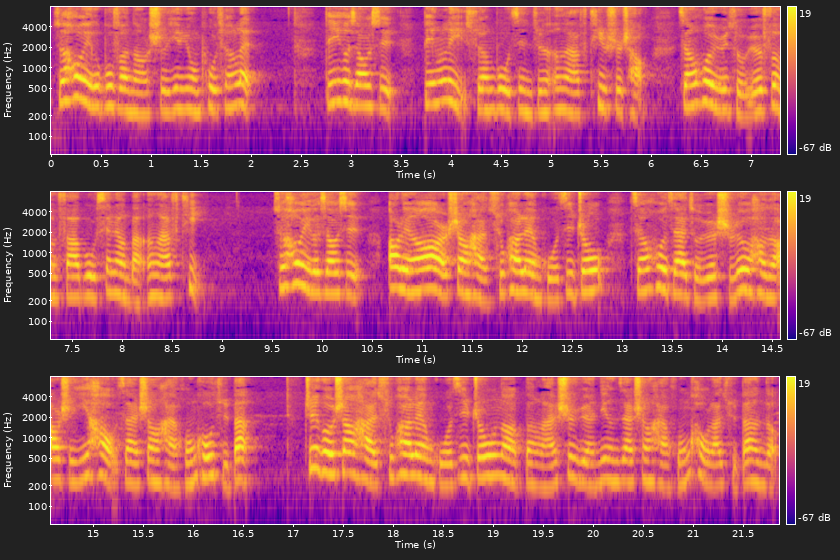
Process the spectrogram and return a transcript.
最后一个部分呢是应用破圈类。第一个消息，宾利宣布进军 NFT 市场，将会于九月份发布限量版 NFT。最后一个消息，二零二二上海区块链国际周将会在九月十六号到二十一号在上海虹口举办。这个上海区块链国际周呢，本来是原定在上海虹口来举办的，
